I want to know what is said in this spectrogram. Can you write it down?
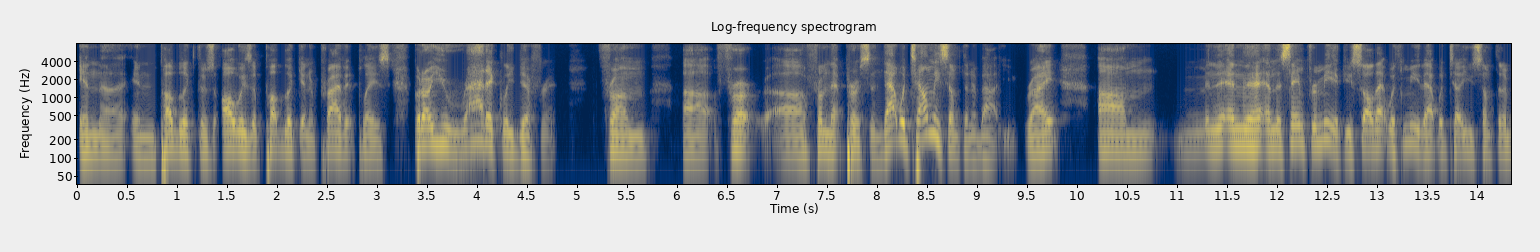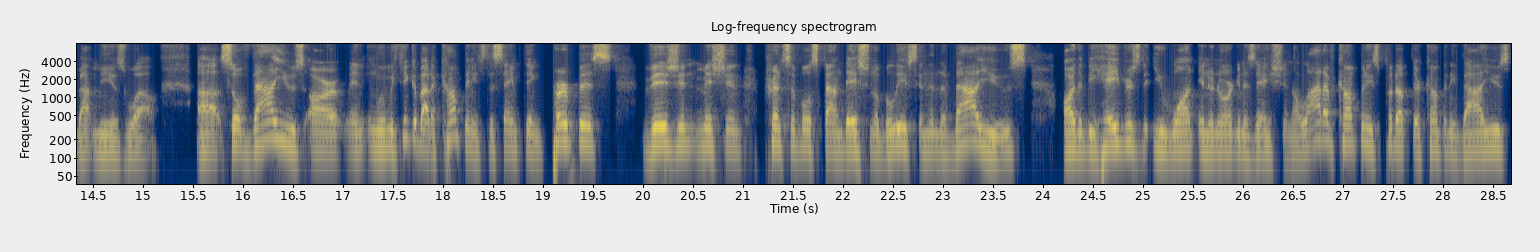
in the in public. There's always a public and a private place. But are you radically different from uh, for uh, from that person. That would tell me something about you, right? Um, and, and, the, and the same for me. If you saw that with me, that would tell you something about me as well. Uh, so values are, and when we think about a company, it's the same thing: purpose, vision, mission, principles, foundational beliefs, and then the values are the behaviors that you want in an organization. A lot of companies put up their company values,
